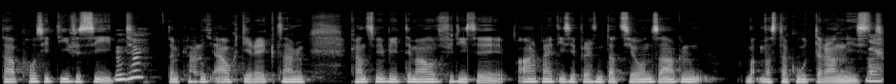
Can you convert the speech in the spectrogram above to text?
da Positives sieht. Mhm. Dann kann ich auch direkt sagen, kannst du mir bitte mal für diese Arbeit, diese Präsentation sagen, was da gut daran ist. Ja.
